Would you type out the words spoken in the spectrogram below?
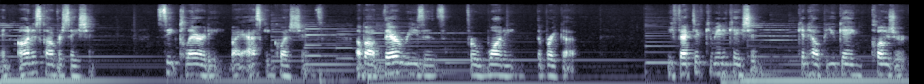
and honest conversation. Seek clarity by asking questions about their reasons for wanting the breakup. Effective communication can help you gain closure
